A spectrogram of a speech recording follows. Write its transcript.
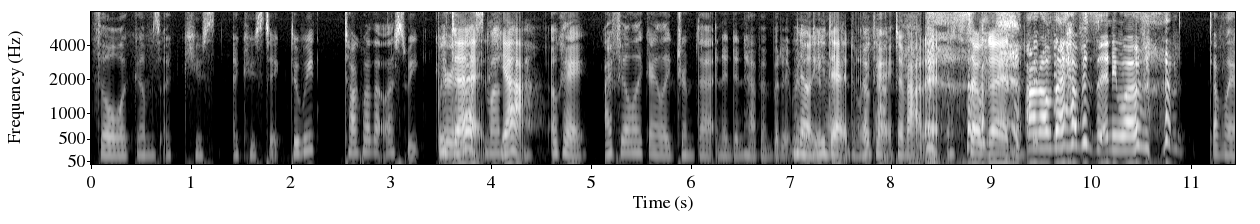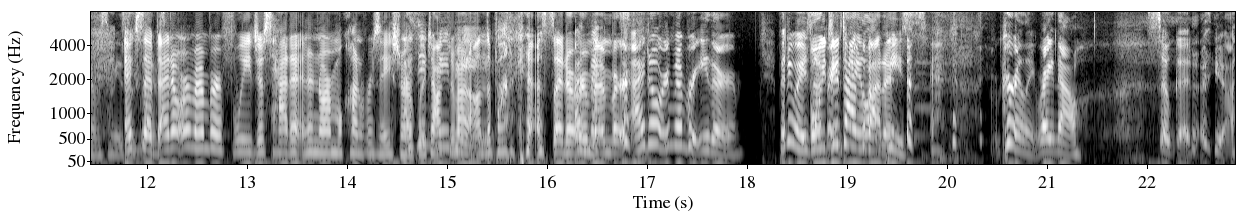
Phil Wickham's acous- acoustic. Did we talk about that last week? We did. Yeah. Okay, I feel like I like dreamt that and it didn't happen, but it really No, you happen. did. We okay. talked about it. It's so good. I don't know if that happens to anyone. Definitely happens to me. Except sometimes. I don't remember if we just had it in a normal conversation or I if we talked about it on the podcast. I don't I remember. I don't remember either. But anyways, But we did talk about it. peace. Currently, right now. so good. Yeah.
